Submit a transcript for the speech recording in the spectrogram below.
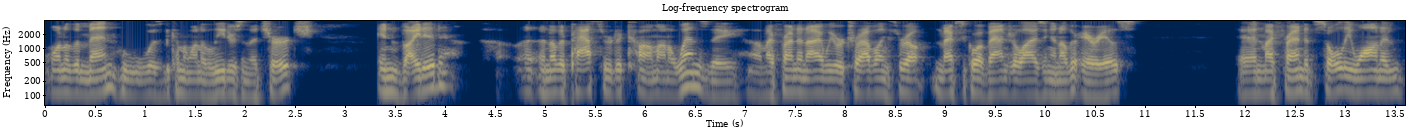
one of the men who was becoming one of the leaders in the church invited another pastor to come on a Wednesday. Uh, my friend and I, we were traveling throughout Mexico evangelizing in other areas. And my friend had solely wanted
